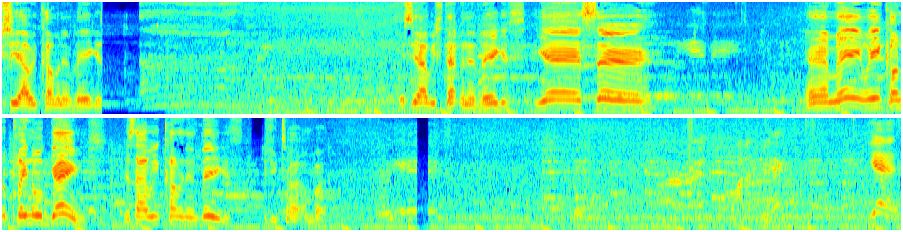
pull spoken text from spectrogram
you see how we coming in Vegas? You see how we stepping in Vegas? Yes, sir. Yeah, man, we ain't come to play no games. This how we coming in Vegas. What you talking about? Yes.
